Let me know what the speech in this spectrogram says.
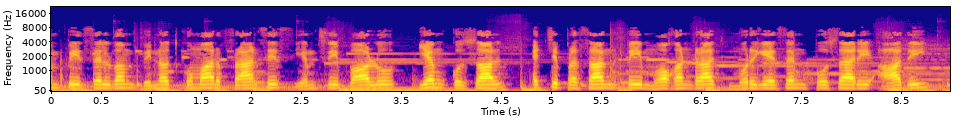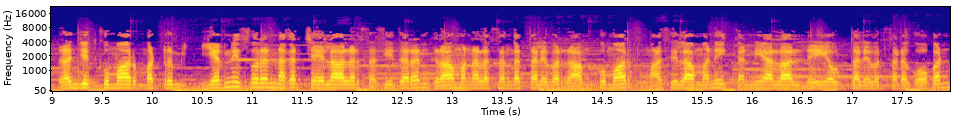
MP Selvam Vinothkumar Francis M C Balu M Kusal H Prasanth P Mohanraj Murugesan பூசாரி ஆதி ரஞ்சித் குமார் மற்றும் எர்னீஸ்வரன் நகர் செயலாளர் சசிதரன் கிராம நல சங்க தலைவர் ராம்குமார் மாசிலாமணி கன்னியாலால் லே அவுட் தலைவர் சடகோபன்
